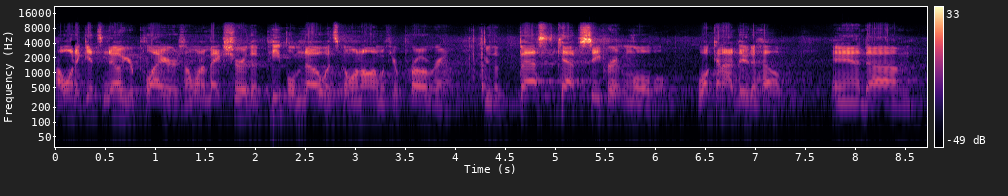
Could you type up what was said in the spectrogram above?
I want to get to know your players. I want to make sure that people know what's going on with your program. You're the best kept secret in Louisville. What can I do to help? And um,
